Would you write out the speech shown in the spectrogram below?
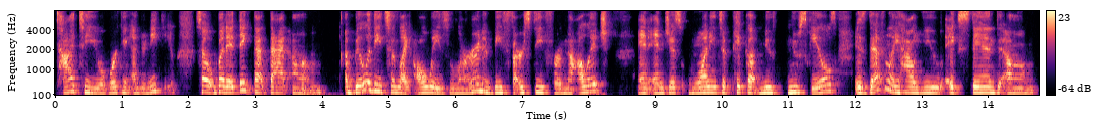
tied to you or working underneath you so but i think that that um, ability to like always learn and be thirsty for knowledge and and just wanting to pick up new new skills is definitely how you extend um,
